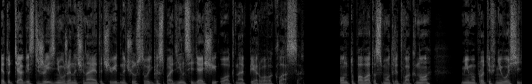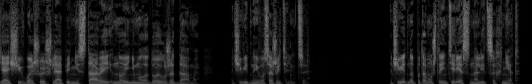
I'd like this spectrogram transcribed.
Эту тягость жизни уже начинает, очевидно, чувствовать господин, сидящий у окна первого класса. Он туповато смотрит в окно, мимо против него сидящий в большой шляпе не старой, но и не молодой уже дамы, очевидно, его сожительницы. Очевидно, потому что интереса на лицах нет,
